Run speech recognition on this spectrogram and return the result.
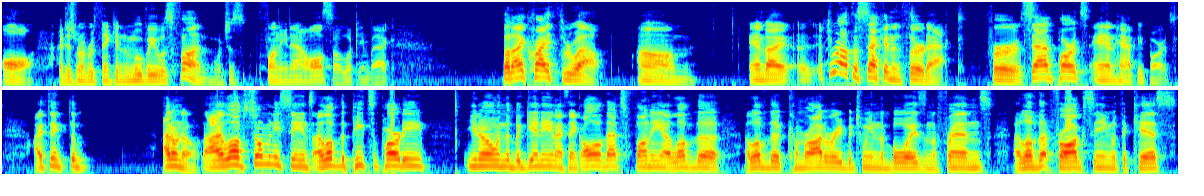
all. I just remember thinking the movie was fun, which is funny now also looking back. But I cry throughout. Um, and I uh, throughout the second and third act for sad parts and happy parts. I think the I don't know. I love so many scenes. I love the pizza party, you know, in the beginning. I think all of that's funny. I love the I love the camaraderie between the boys and the friends. I love that frog scene with the kiss.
